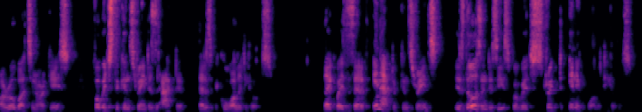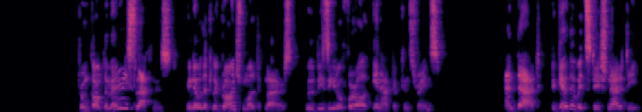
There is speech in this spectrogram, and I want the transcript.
or robots in our case, for which the constraint is active, that is, equality holds. Likewise, the set of inactive constraints is those indices for which strict inequality holds. From complementary slackness, we know that Lagrange multipliers will be zero for all inactive constraints, and that, together with stationarity,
